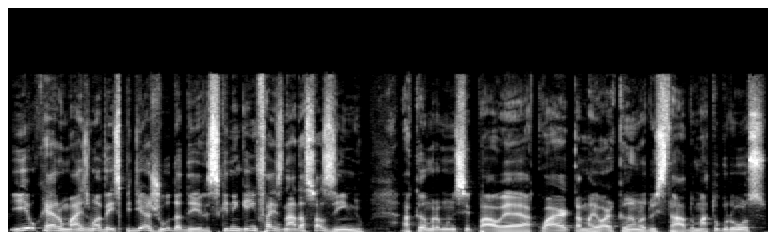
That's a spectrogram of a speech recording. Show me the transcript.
e eu quero mais uma vez pedir ajuda deles, que ninguém faz nada sozinho. A Câmara Municipal é a quarta maior Câmara do estado do Mato Grosso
